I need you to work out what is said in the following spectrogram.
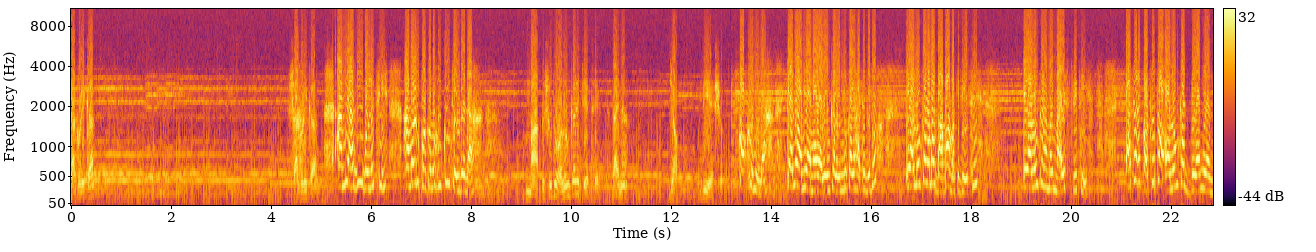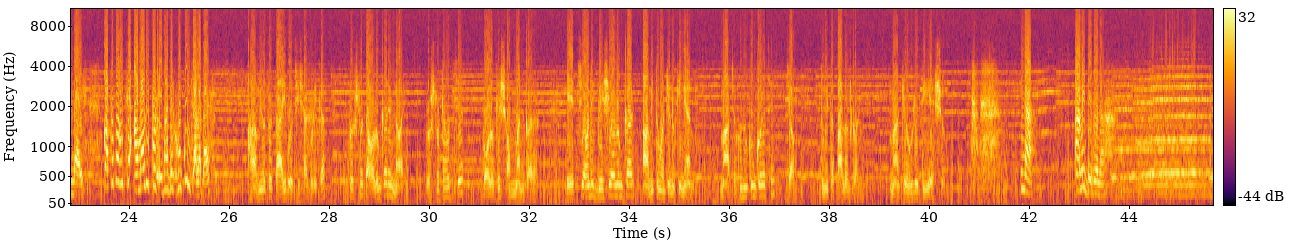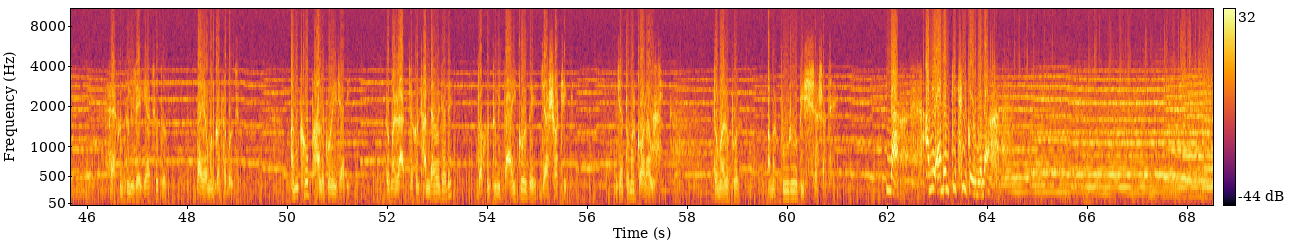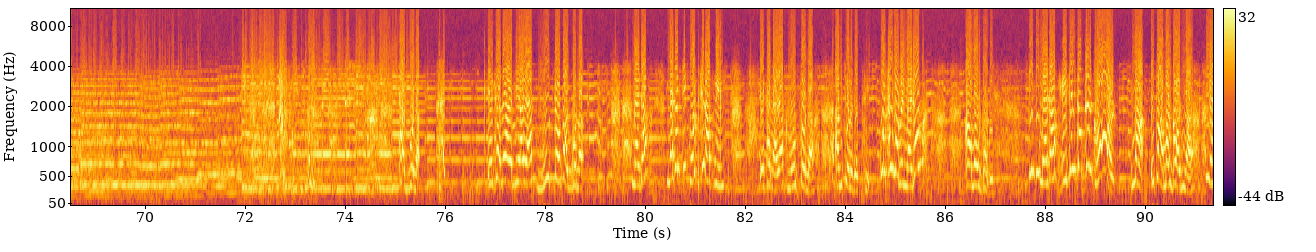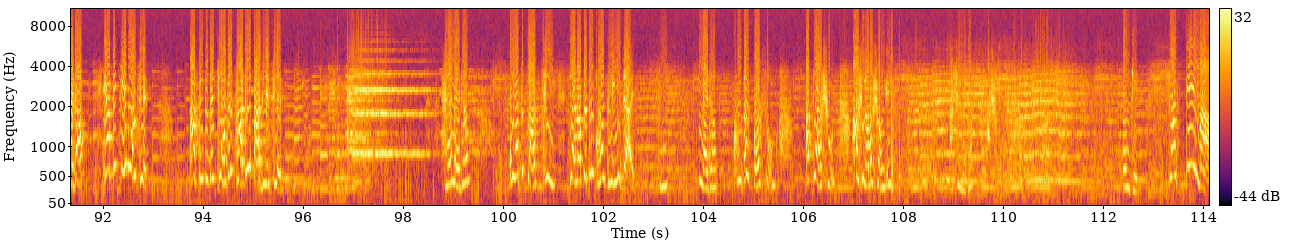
সাগরিকা? সাগরিকা? আমি আগেই বলেছি আমার উপর কোনো হুকুম চলবে না। মা তো শুধু অলংকারই চেয়েছে তাই না? যাও দিয়ে এসো। কখনই না। কেন আমি আমার অলংকার অন্য কারও হাতে দেবো? এই অলংকার আমার বাবা আমাকে দিয়েছে। এই অলংকার আমার মায়ের স্মৃতি। তাছাড়া কথাটা অলংকার দেয়া নেওয়ার নয়। কথাটা হচ্ছে আমার উপর এভাবে হুকুম চালাবার। আমিও তো তাই বলছি সাগরিকা। প্রশ্নটা অলংকারের নয়। প্রশ্নটা হচ্ছে বড়কে সম্মান করা। এর চেয়ে অনেক বেশি অলংকার আমি তোমার জন্য কিনে আনব। মা যখন হুকুম করেছে যাও তুমি তা পালন করো। মাকে ওগুলো দিয়ে এসো। না আমি দেব না। এখন তুমি রেগে আছো তো তাই এমন কথা বলছো। আমি খুব ভালো করেই জানি তোমার রাত যখন ঠান্ডা হয়ে যাবে তখন তুমি তাই করবে যা সঠিক যা তোমার করা উচিত। তোমার উপর আমার পুরো বিশ্বাস আছে। না, আমি এমন কিছুই করব না। থাকব না। এখানে আমি আর এক মুহূর্ত থাকব না। ম্যাডাম ম্যাডাম, কি করছেন আপনি? এখানে আর এক মুহূর্ত না। আমি চলে যাচ্ছি। কোথায় যাবেন, ম্যাডাম? আমার ঘরে। ম্যাডাম, এটাই তো আপনার ঘর। না, এটা আমার ঘর না। ম্যাডাম, এ আপনি কি বলছেন? আপনি তো দেখছি ওদের পা দিয়েছেন। হ্যাঁ ম্যাডাম, ওরা তো চাচ্ছি যেন আপনাদের ঘর ভেঙে যায়। কি? ম্যাডাম, খোদার কসম, আপনি আসুন আসুন আমার সঙ্গে। আসুন, ম্যাডাম, আসুন। ওই সত্যি মা!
